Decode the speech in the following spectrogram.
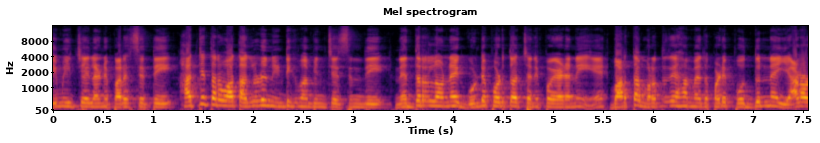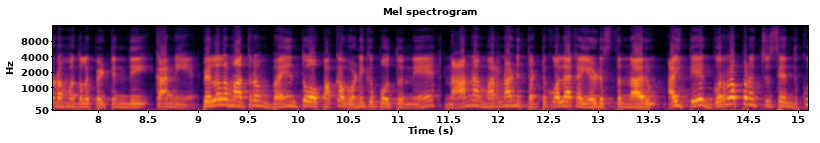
ఏమీ చేయలేని పరిస్థితి. హత్య తర్వాత అల్లుడిని ఇంటికి పంపించేసింది. నిద్రలోనే గుండెపోటుతో చనిపోయాడని భర్త మృతదేహం మీద పడి పొద్దున్నే ఏడవడం మొదలు పెట్టింది కానీ పిల్లలు మాత్రం భయంతో పక్క వణికిపోతూనే నాన్న మరణాన్ని తట్టుకోలేక ఏడుస్తున్నారు. అయితే గుర్రప్పను చూసేందుకు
